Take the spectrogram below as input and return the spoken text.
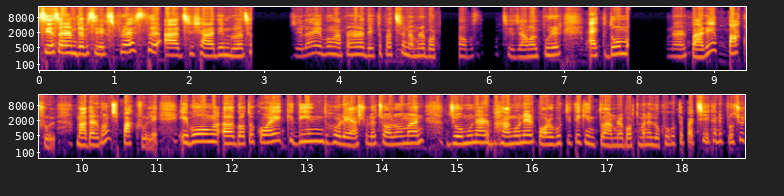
সিএসআরএম ডাবিসি এক্সপ্রেস আজ সারাদিন রয়েছে জেলায় এবং আপনারা দেখতে পাচ্ছেন আমরা বর্তমানে অবস্থান করছি জামালপুরের একদম ওনার পারে পাকরুল, মাদারগঞ্জ পাকরুলে। এবং গত কয়েক দিন ধরে আসলে চলমান যমুনার ভাঙনের পরবর্তীতে কিন্তু আমরা বর্তমানে লক্ষ্য করতে পারছি, এখানে প্রচুর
